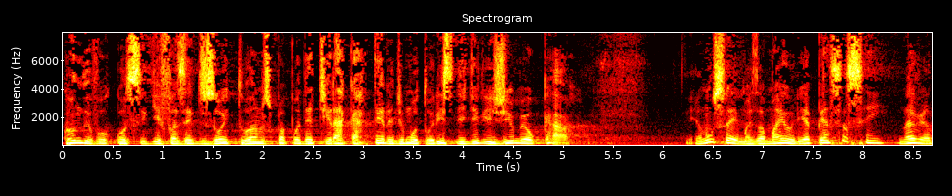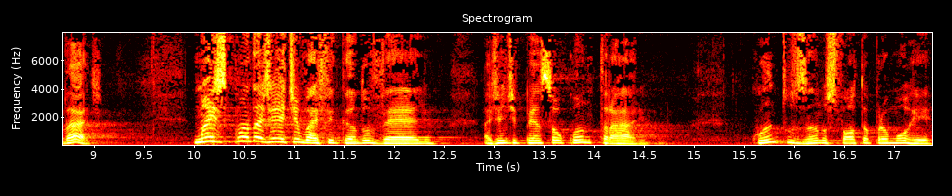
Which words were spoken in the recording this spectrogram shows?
quando eu vou conseguir fazer 18 anos para poder tirar a carteira de motorista e dirigir o meu carro? Eu não sei, mas a maioria pensa assim, não é verdade? Mas quando a gente vai ficando velho, a gente pensa ao contrário. Quantos anos falta para eu morrer?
